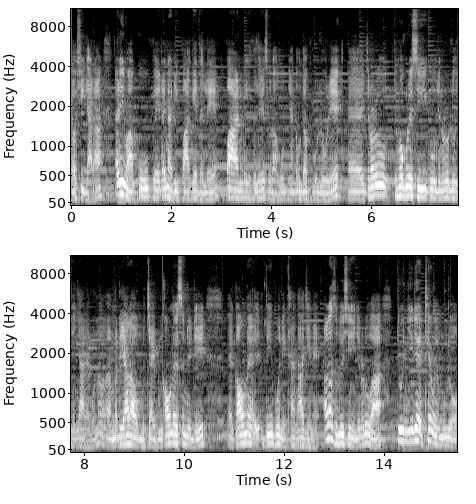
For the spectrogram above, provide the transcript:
ရောက်ရှိလာတာအဲ့ဒီမှာကိုဘယ်တိုင်းတာဒီပါခဲ့တယ်လဲပါနေတယ်လဲဆိုတာကိုပြန်သုံးသပ်ဖို့လိုတယ်အဲကျွန်တော်တို့ဒီမိုကရေစီကိုကျွန်တော်တို့လိုချင်ကြတယ်ပေါ့နော်မတရားတာကိုမကြိုက်ဘူးကောင်းတဲ့စနစ်တွေ အဲကောင်းတဲ့အသေးအပွင့်တွေခံစားခြင်းနဲ့အဲ့ဒါဆိုလို့ရှိရင်ကျွန်တော်တို့ကတူညီတဲ့ထည့်ဝင်မှုတော့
